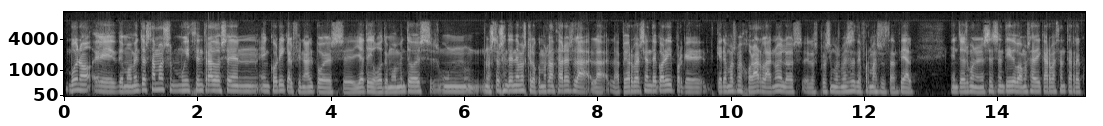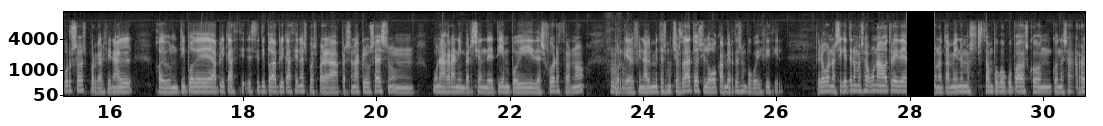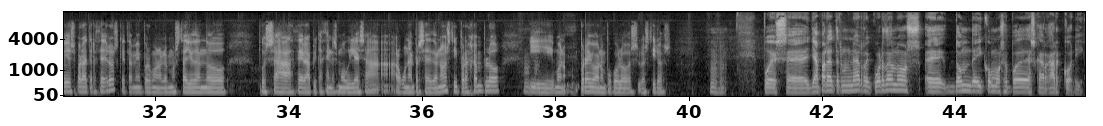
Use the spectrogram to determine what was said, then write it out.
Bueno, eh, de momento estamos muy centrados en, en Cori, que al final, pues eh, ya te digo, de momento es un. Nosotros entendemos que lo que hemos lanzado es la, peor versión de Cori porque queremos mejorarla ¿no? en, los, en los próximos meses de forma sustancial. Entonces, bueno, en ese sentido vamos a dedicar bastantes recursos porque al final, joder, un tipo de este tipo de aplicaciones, pues para la persona que lo usa es una gran inversión de tiempo y de esfuerzo, ¿no? Porque al final metes muchos datos y luego cambiarte es un poco difícil. Pero bueno, sí que tenemos alguna otra idea bueno, también hemos estado un poco ocupados con, desarrollos para terceros, que también, pues bueno, le hemos estado ayudando pues a hacer aplicaciones móviles a, alguna empresa de Donosti, por ejemplo, y bueno, por ahí van un poco los, tiros. Pues eh, ya para terminar, recuérdanos eh, dónde y cómo se puede descargar Cori.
